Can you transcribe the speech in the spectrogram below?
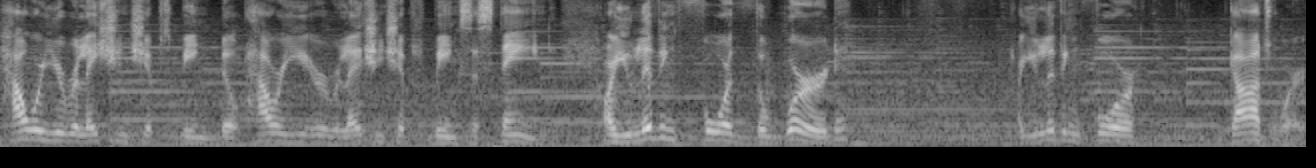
How are your relationships being built? How are your relationships being sustained? Are you living for the word Are you living for God's word?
